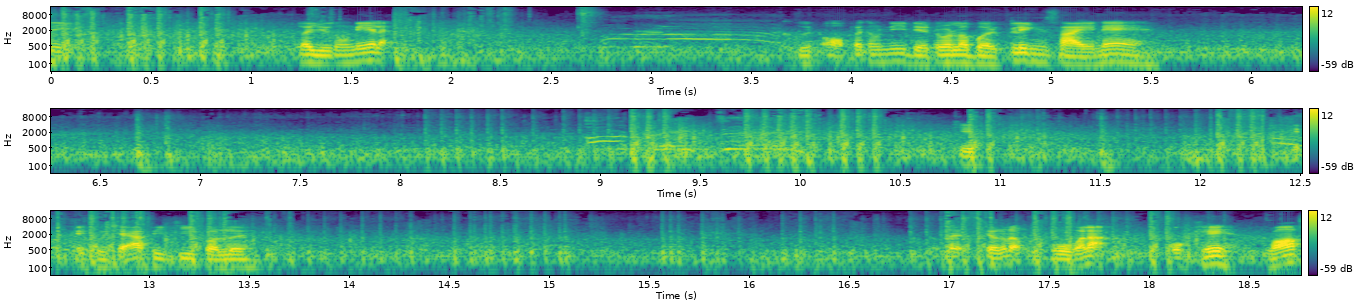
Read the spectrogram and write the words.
นี่เราอยู่ตรงนี้แหละคืนออกไปตรงนี้เดี๋ยวโดนระเบิดกลิ้งใส่แน่ เก็บไอ้กูใช้ RPG ก่อนเลยเจอแล้วโผล่มาละโอเคล็อก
